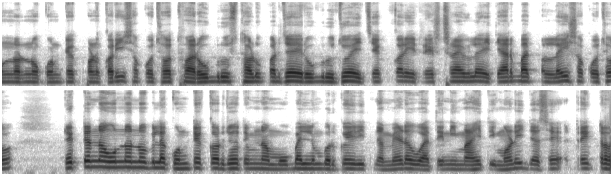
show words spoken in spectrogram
ઓનરનો કોન્ટેક પણ કરી શકો છો અથવા રૂબરૂ સ્થળ ઉપર જઈ રૂબરૂ જોઈ ચેક કરી ટેસ્ટ ડ્રાઈવ લઈ ત્યારબાદ પણ લઈ શકો છો. ટ્રેક્ટરના ઓનરનો પેલા કોન્ટેક કરજો, તેમના મોબાઈલ નંબર કઈ રીતના મેળવવા તેની માહિતી મળી જશે. ટ્રેક્ટર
